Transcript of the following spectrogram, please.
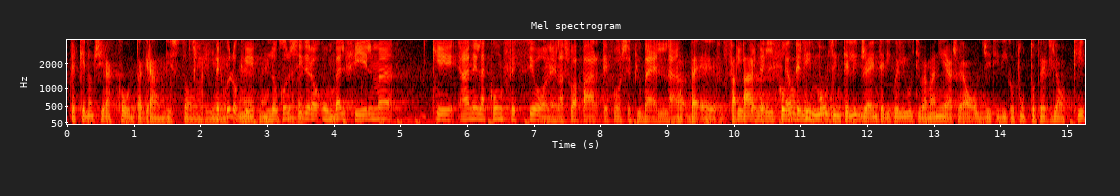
perché non ci racconta grandi storie. Per quello che eh, lo considero un bel film che ha nella confezione la sua parte forse più bella. Ah, beh, eh, fa parte, è un film molto intelligente di quell'ultima maniera, cioè oggi ti dico tutto per gli occhi,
